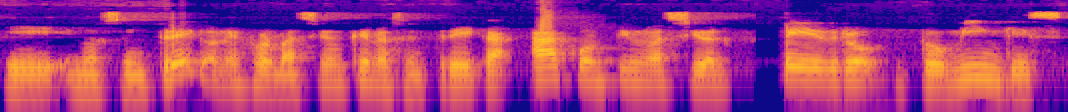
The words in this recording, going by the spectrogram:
que nos entrega, una información que nos entrega a continuación Pedro Domínguez,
